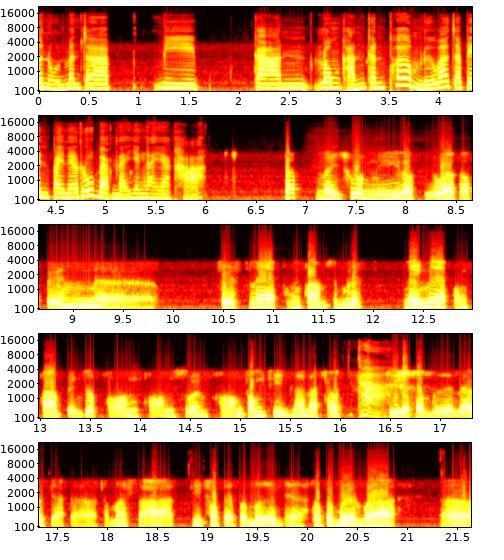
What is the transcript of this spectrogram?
สนุนมันจะมีการลงขันกันเพิ่ม หรือว่าจะเป็นไปในรูปแบบไหนยังไงอะคะ ครับในช่วงนี้เราถือว่าก็เป็นเอ่อเฟสแรกของความสำเร็จ ในแง่ของความเป็นเจ้าของของส่วนของท้องถิ่นนะนะครับค่ะที่เราประเมินแล้วจากเอ่อธรรมศาสตร์ที่เขาไปประเมินเนี่ยเขาประเมินว่าเอ่อ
